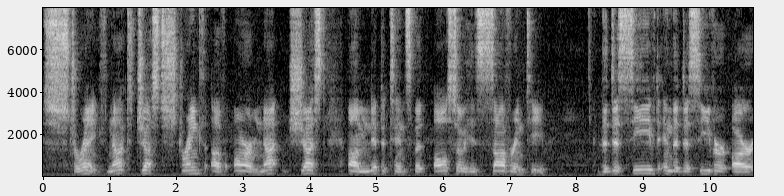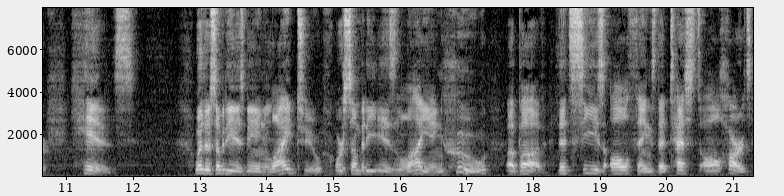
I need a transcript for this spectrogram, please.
strength. Not just strength of arm, not just omnipotence, but also his sovereignty. The deceived and the deceiver are his. Whether somebody is being lied to or somebody is lying, who above, that sees all things, that tests all hearts,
